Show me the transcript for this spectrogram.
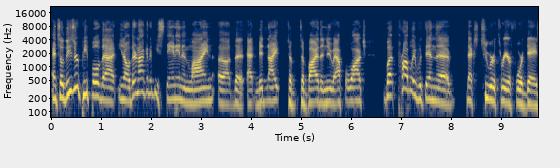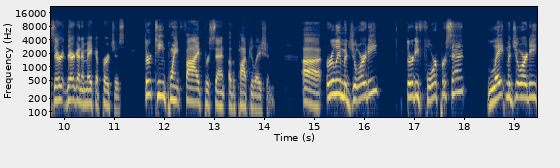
And so these are people that, you know, they're not going to be standing in line uh, the, at midnight to, to buy the new Apple Watch, but probably within the next two or three or four days, they're, they're going to make a purchase. 13.5% of the population. Uh, early majority, 34%. Late majority,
